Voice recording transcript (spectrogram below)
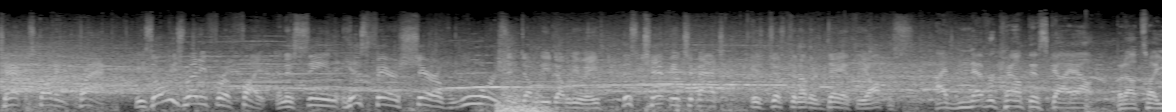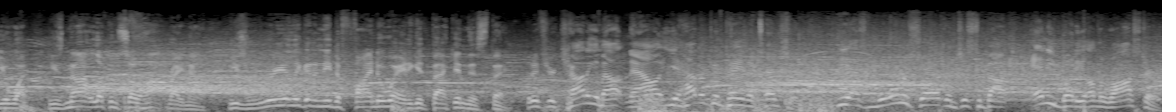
Champ is starting crack. He's always ready for a fight and has seen his fair share of wars in WWE. This championship match is just another day at the office. I'd never count this guy out, but I'll tell you what, he's not looking so hot right now. He's really going to need to find a way to get back in this thing. But if you're counting him out now, you haven't been paying attention. He has more resolve than just about anybody on the roster.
